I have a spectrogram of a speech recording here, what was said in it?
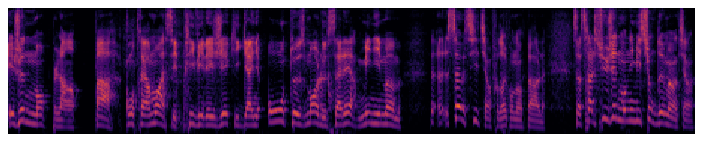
Et je ne m'en plains pas, contrairement à ces privilégiés qui gagnent honteusement le salaire minimum. Euh, Ça aussi, tiens, faudrait qu'on en parle. Ça sera le sujet de mon émission de demain, tiens.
